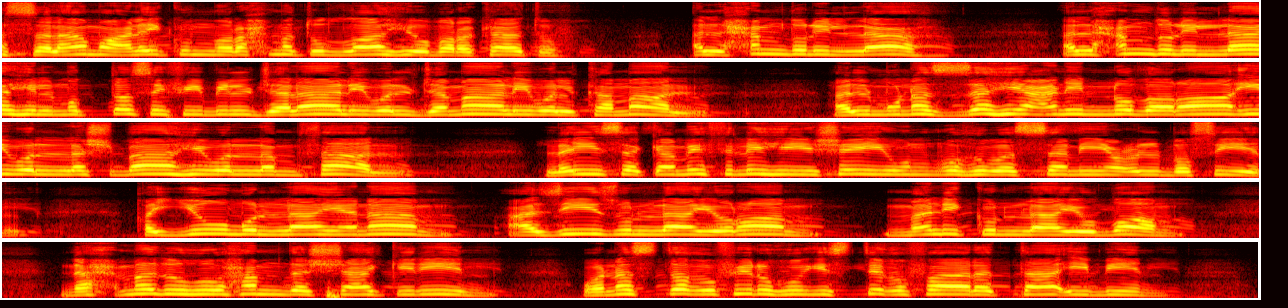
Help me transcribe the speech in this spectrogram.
السلام عليكم ورحمة الله وبركاته. الحمد لله. الحمد لله المتصف بالجلال والجمال والكمال. المنزه عن النظراء والأشباه والأمثال. ليس كمثله شيء وهو السميع البصير. قيوم لا ينام عزيز لا يرام ملك لا يضام. نحمده حمد الشاكرين. ونستغفره استغفار التائبين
